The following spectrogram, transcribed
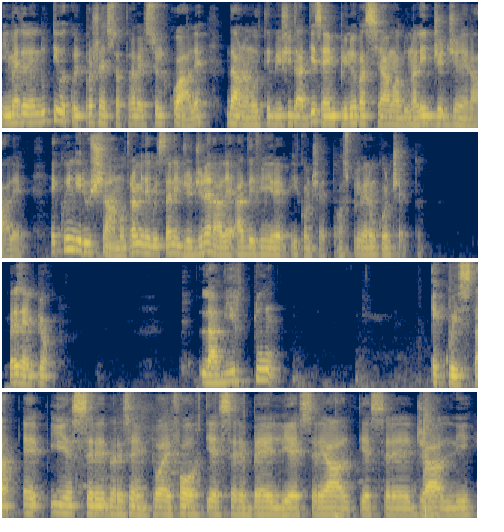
il metodo induttivo è quel processo attraverso il quale, da una molteplicità di esempi, noi passiamo ad una legge generale e quindi riusciamo tramite questa legge generale a definire il concetto, a esprimere un concetto. Per esempio, la virtù è questa, è essere per esempio, è forti, essere belli, essere alti, essere gialli.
